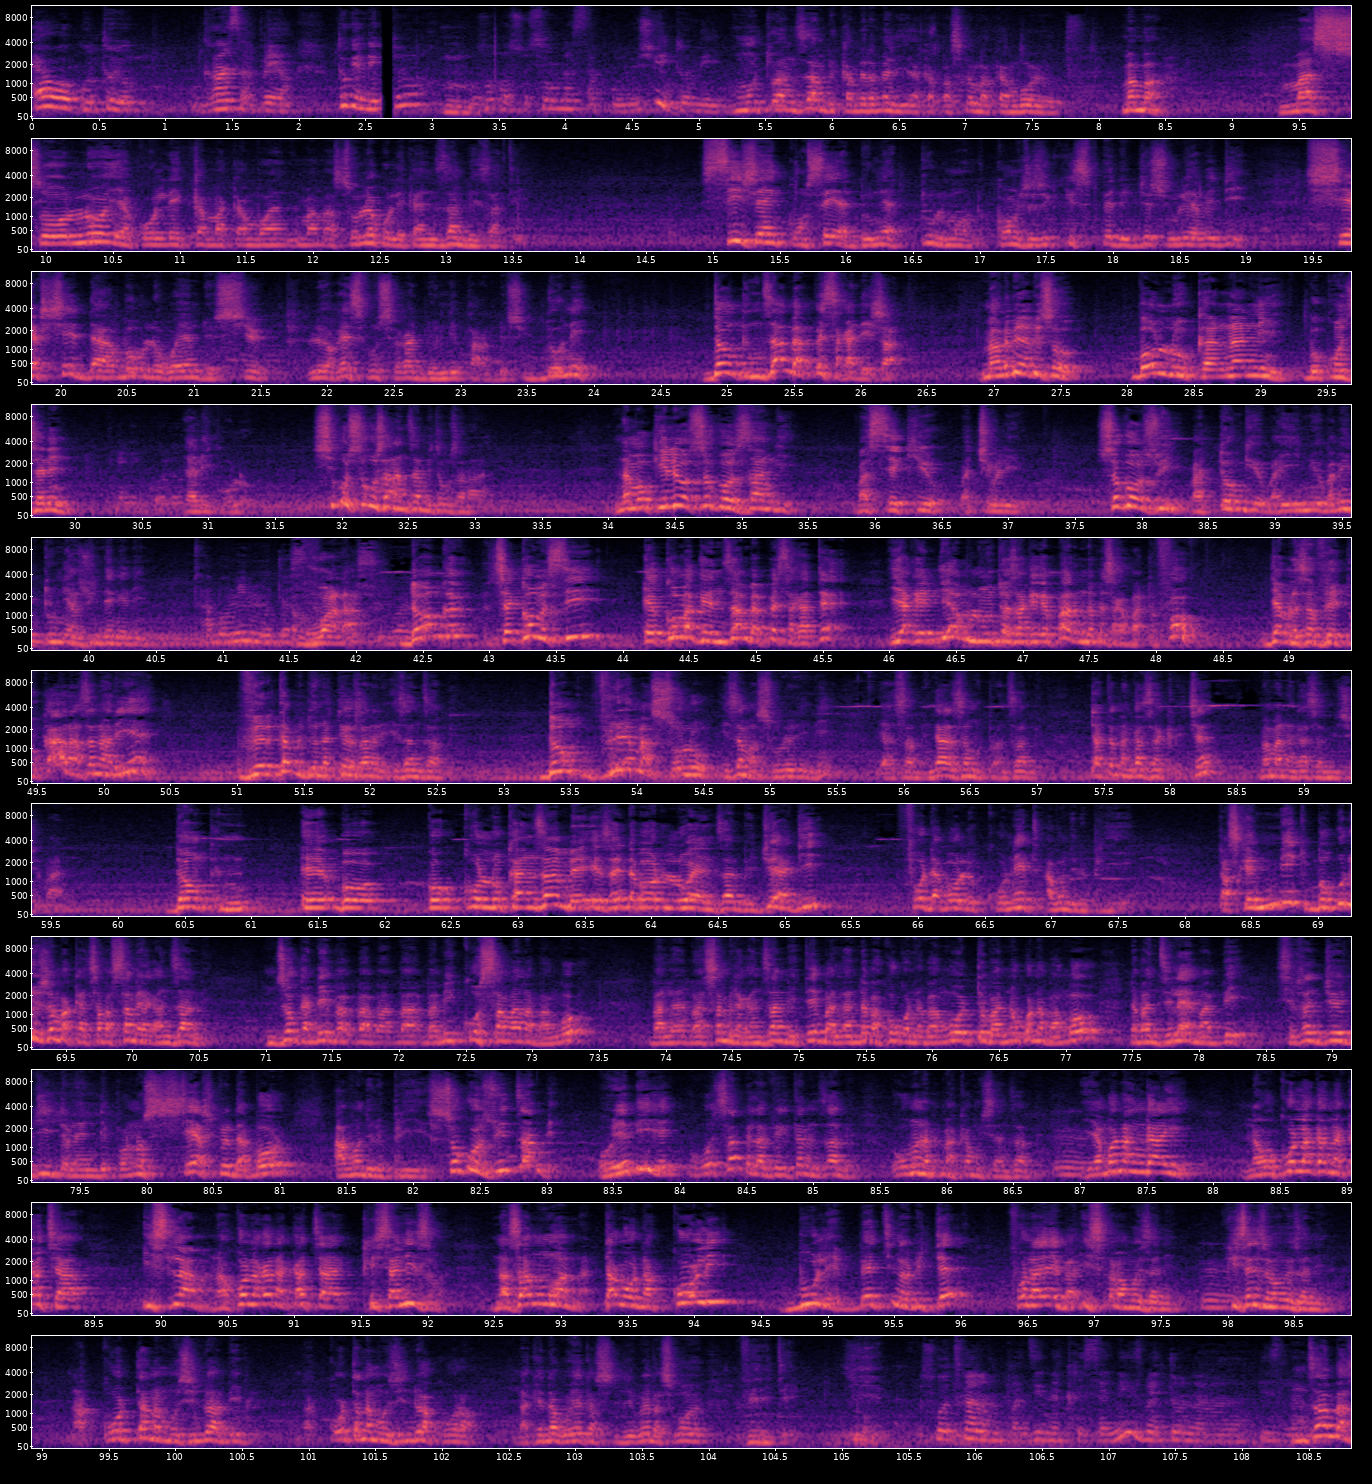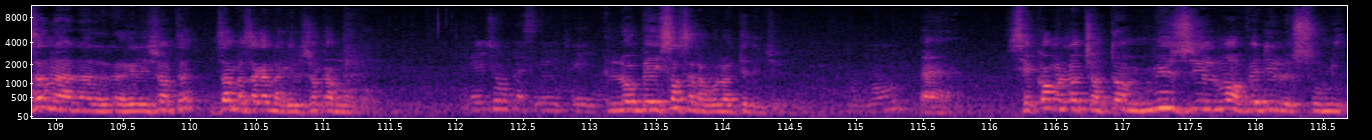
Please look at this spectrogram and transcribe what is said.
ewo koto yo grand serpent tokende hmm. ozo ko associer ona sapologie to nde mutu ya nzambe cameraman yaka parce que makambo oyo mama masolo ya koleka makambo masolo ya koleka nzambe eza te si j'ai un conseil à donner à tout le monde comme jésus-christ paix de dieu sur lui avait dit cherchez d'abord le royaume de cieux le reste vous sera donné par dessus donner donc nzambe apesaka deja me alobi na biso boluka nani bokonzi ya nini ya likolo siko soki oza na nzambe tokozala nani na mokili oyo soki ozangi baseki yo batyoli yo soki ozwi batongi yo bayini yo bamituni azwi ndenge nini voilà donc c'est comme si ekomaka nzambe apesaka te yake diable moto azalaka quelque part moto apesaka bato faux diable aza vrai tokara aza na rien véritable donateur aza na eza nzambe donc vrai masolo eza masolo nini ya nzambe ngai naza moto ya nzambe tata na ngai aza chrétien mama na ngai aza musulmane donc eh, bo koluka nzambe ezali d'abord loi ya nzambe dieu a dit faut d'abord le connaître avant de le prier parce que mik beaucoup de gens bakatisa basambelaka nzambe nzoka nde bamikosama na bango basambelaka nzambe te balanda bakoko na bango to banoko na bango na banzela ya mabe c'est ça dieu dit dans l'indépendance cherche le d'abord avant de le prier soki ozwi nzambe oyebi ye okosambela verité na nzambe okomona mpe makamwisi ya nzambe mm. yango na ngai nakokolaka na kati ya islam nakokolaka na kati ya christianisme naza mwana ntango nakoli bule ebeti na bi te fo nayeba islam yango eza nini mm. christianisme yango eza nini nakota na mozindo ya bible nakota na mozindo ya coran nakenda koyeka koyeba sikoyo verité nzambe aza na religion te nzambe azaka na religion ka moko l'obéissance à la volonté de dieu ah eh, c'est comme l'autre chantant musulman veut dire le soumis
